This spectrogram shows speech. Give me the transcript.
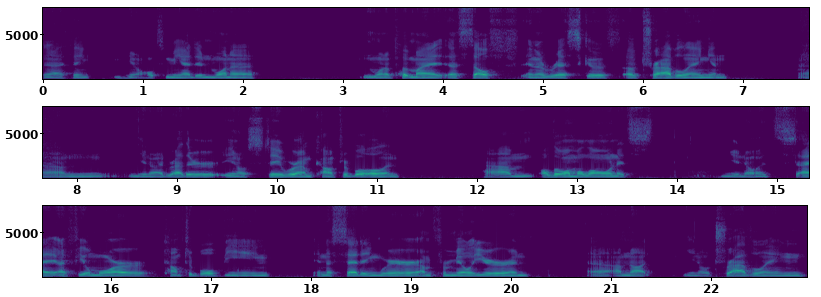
and I think you know, ultimately, I didn't want to want to put myself in a risk of of traveling, and um, you know, I'd rather you know stay where I'm comfortable. And um, although I'm alone, it's you know, it's I, I feel more comfortable being in a setting where I'm familiar and uh, I'm not you know traveling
